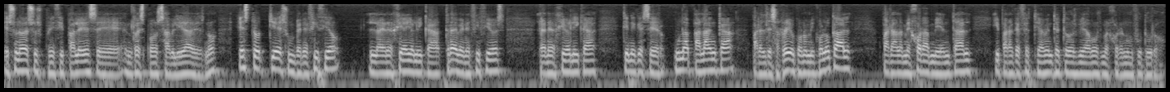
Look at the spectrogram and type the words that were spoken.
es una de sus principales eh, responsabilidades. ¿no? Esto es un beneficio, la energía eólica trae beneficios, la energía eólica tiene que ser una palanca para el desarrollo económico local, para la mejora ambiental y para que efectivamente todos vivamos mejor en un futuro.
